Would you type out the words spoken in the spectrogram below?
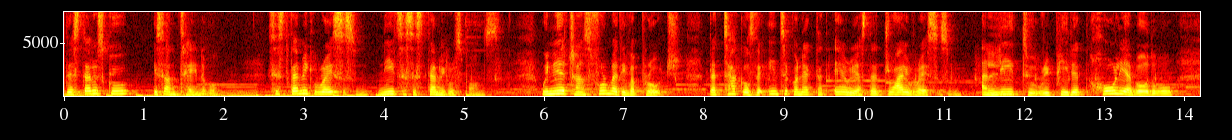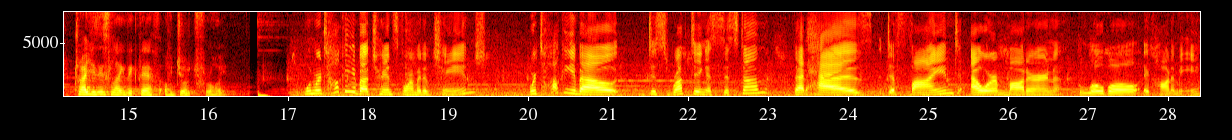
The status quo is untenable. Systemic racism needs a systemic response. We need a transformative approach that tackles the interconnected areas that drive racism and lead to repeated, wholly avoidable tragedies like the death of George Floyd. When we're talking about transformative change, we're talking about disrupting a system that has defined our modern global economy,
